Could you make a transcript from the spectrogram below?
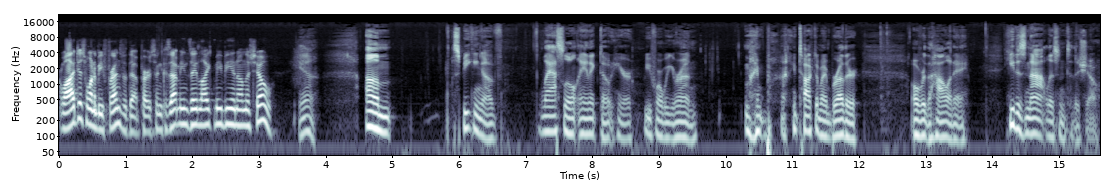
Well, I just want to be friends with that person because that means they like me being on the show. Yeah. Um speaking of last little anecdote here before we run. My I talked to my brother over the holiday. He does not listen to the show.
